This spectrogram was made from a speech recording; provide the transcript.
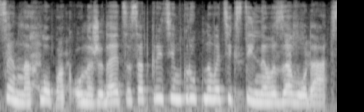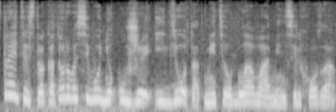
цен на хлопок. Он ожидается с открытием крупного текстильного завода, строительство которого сегодня уже идет, отметил глава Минсельхоза.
